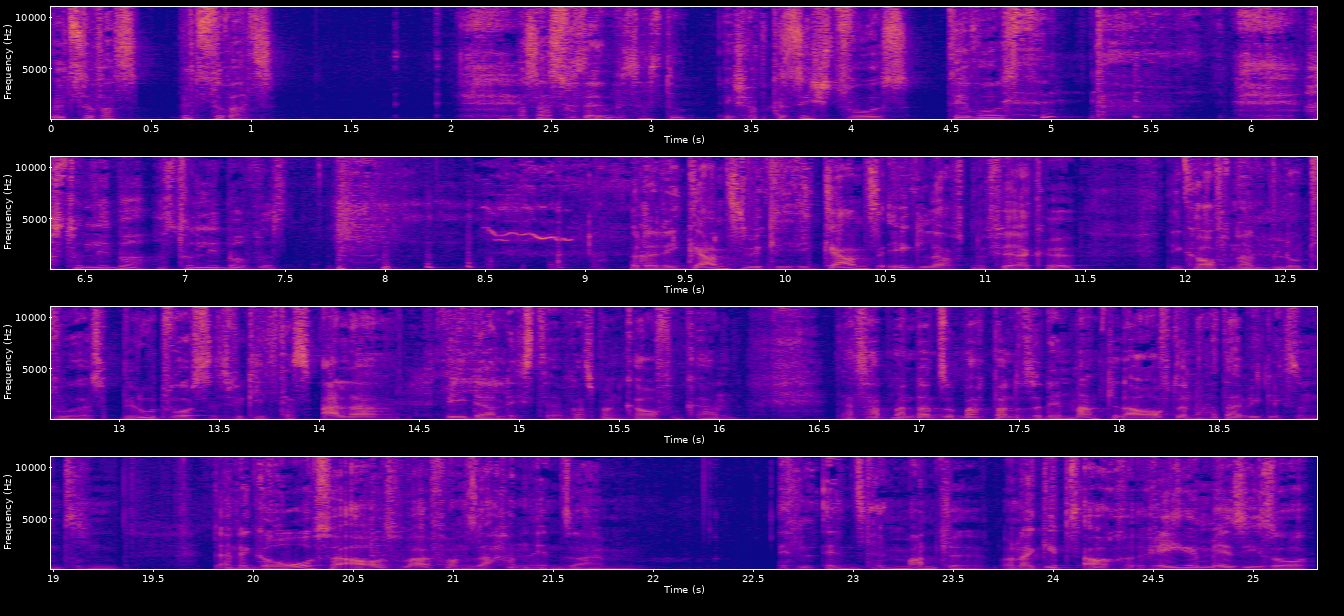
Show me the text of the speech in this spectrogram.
Willst du was? Willst du was? Was hast du denn? Was hast du? Ich hab Gesichtswurst, Teewurst. Hast du Leber? Hast du Leberwurst? Oder die ganz, wirklich die ganz ekelhaften Ferkel, die kaufen dann Blutwurst. Blutwurst ist wirklich das allerwiderlichste, was man kaufen kann. Das hat man dann so, macht man so den Mantel auf, dann hat er wirklich so, so ein, eine große Auswahl von Sachen in seinem in, in, im Mantel. Und da gibt's auch regelmäßig so,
